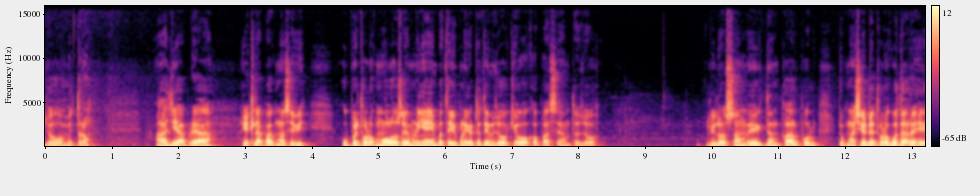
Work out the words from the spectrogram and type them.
જુઓ મિત્રો, આજે આપણે આ હેઠલા ભાગમાં સેવી. ઉપર થોડોક મોલો છે, હમણાં અહીંયા બતાવ્યું, પણ હેઠળ તમે જુઓ કેવો કપાસ છે આમ તો જુઓ. લીલો સમ એકદમ ફાલ ફૂલ. ટૂંકમાં શેઢે થોડોક વધારે છે,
